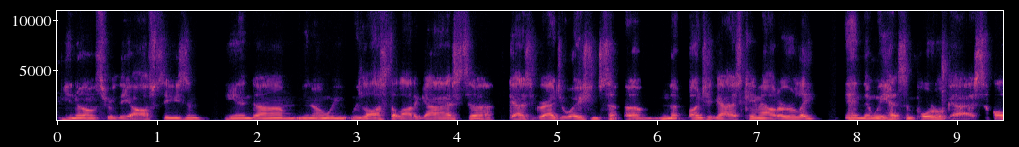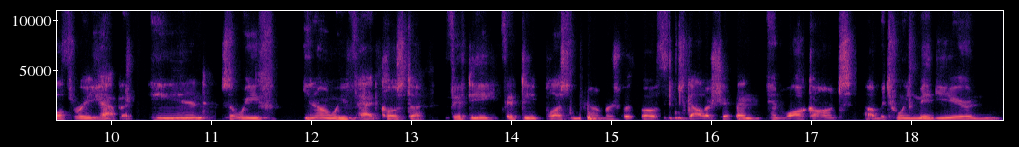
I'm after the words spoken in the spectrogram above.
you know, through the off season. And um, you know, we we lost a lot of guys to guys graduation. Um, a bunch of guys came out early, and then we had some portal guys. All three happened, and so we've you know we've had close to 50, 50 plus numbers with both scholarship and, and walk ons uh, between mid year. And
